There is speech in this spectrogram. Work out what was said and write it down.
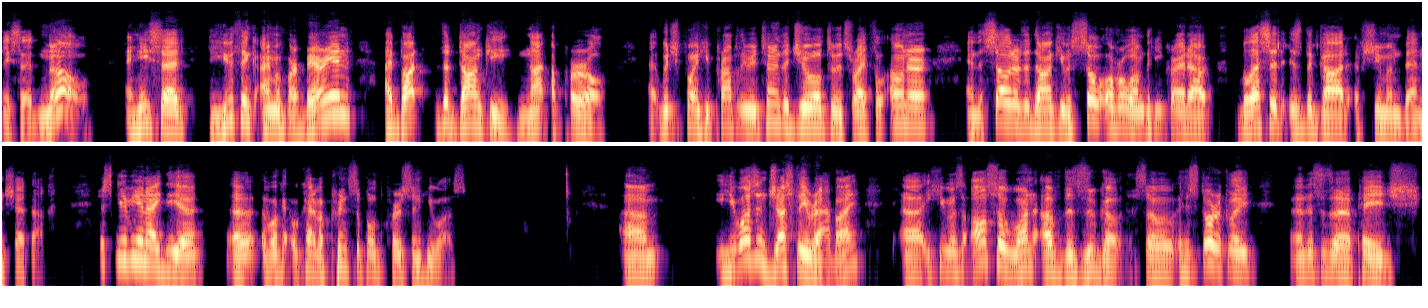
They said, No. And he said, Do you think I'm a barbarian? I bought the donkey, not a pearl. At which point he promptly returned the jewel to its rightful owner, and the seller of the donkey was so overwhelmed that he cried out, Blessed is the God of Shimon ben Shetach. Just give you an idea uh, of what, what, kind of a principled person he was. Um, he wasn't just a rabbi, uh, he was also one of the Zugot. So historically, and this is a page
